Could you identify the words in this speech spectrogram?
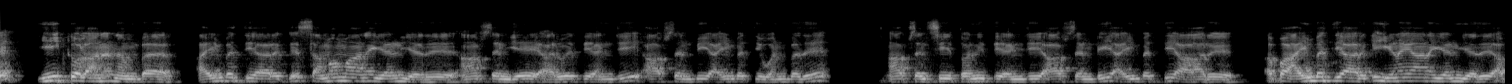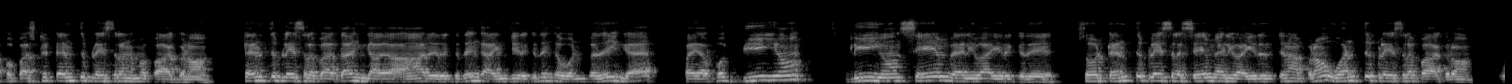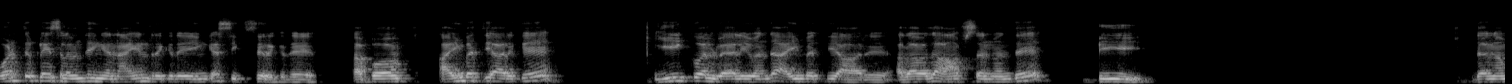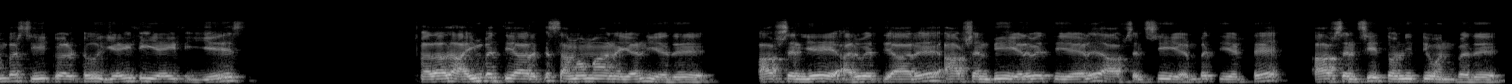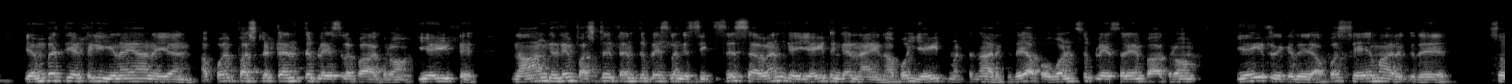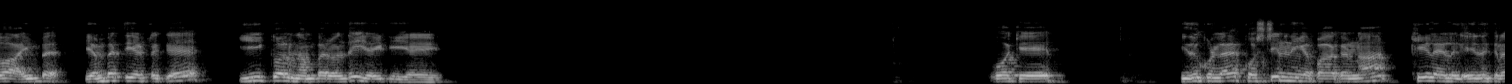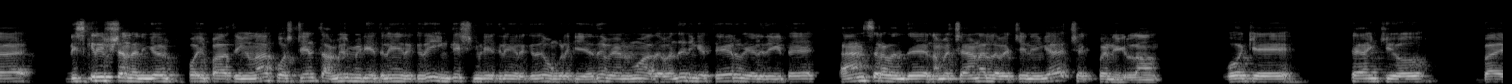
ஈக்குவலான நம்பர் ஐம்பத்தி ஆறுக்கு சமமான எண் எது? ஆப்ஷன் ஏ அறுபத்தி அஞ்சு ஆப்ஷன் பி ஐம்பத்தி ஒன்பது ஆப்ஷன் சி தொண்ணூத்தி அஞ்சு ஆப்ஷன் டி ஐம்பத்தி ஆறு. அப்போ ஐம்பத்தி ஆறுக்கு இணையான எண் எது? அப்போ ஃபர்ஸ்ட் டென்த் பிளேஸ்ல நம்ம பார்க்கணும். டென்த் பிளேஸ்ல பார்த்தா இங்க ஆறு இருக்குது இங்க அஞ்சு இருக்குது இங்க ஒன்பது இங்க அப்போ பியும் டியும் சேம் வேல்யூவா இருக்குது. ஸோ டென்த் பிளேஸ்ல சேம் வேல்யூவா இருந்துச்சுன்னா அப்புறம் ஒன்த் பிளேஸ்ல பாக்குறோம் ஒன்த் பிளேஸ்ல வந்து இங்க நைன் இருக்குது இங்க சிக்ஸ் இருக்குது. அப்போ ஐம்பத்தி ஆறுக்கு ஈக்குவல் வேல்யூ வந்து ஐம்பத்தி ஆறு. அதாவது ஆப்ஷன் வந்து D the numbers equal to eighty eight is அதாவது ஐம்பத்தி ஆறுக்கு சமமான எண் எது? ஆப்ஷன் ஏ அறுபத்தி ஆறு ஆப்ஷன் பி எழுபத்தி ஏழு ஆப்ஷன் சி எண்பத்தி எட்டு ஆப்ஷன் சி தொண்ணூத்தி ஒன்பது. எண்பத்தி எட்டுக்கு இணையான எண். அப்போ ஃபர்ஸ்ட் டென்த் பிளேஸ்ல பாக்குறோம் எயிட்டு நான்கு இதுலயும் ஃபர்ஸ்ட் டென்த் பிளேஸ்ல இங்க சிக்ஸ் செவன் இங்க எயிட் இங்க நைன் அப்போ எயிட் மட்டும்தான் இருக்குது. அப்போ ஒன்ஸ் பிளேஸ்லயும் பாக்குறோம் எயிட் இருக்குது. அப்போ சேமா இருக்குது. ஸோ ஐம்ப எண்பத்தி எட்டுக்கு ஈக்குவல் நம்பர் வந்து எயிட்டி எயிட் ஓகே இதுக்குள்ள கொஸ்டின் நீங்க பாக்கணும்னா கீழே இருக்கிற டிஸ்கிரிப்ஷன்ல நீங்க போய் பார்த்தீங்கன்னா கொஸ்டின் தமிழ் மீடியத்திலயும் இருக்குது இங்கிலீஷ் மீடியத்திலயும் இருக்குது. உங்களுக்கு எது வேணுமோ அதை வந்து நீங்க தேர்வு எழுதிக்கிட்டு ஆன்சரை வந்து நம்ம சேனல்ல வச்சு நீங்க செக் பண்ணிக்கலாம். Okay thank you bye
